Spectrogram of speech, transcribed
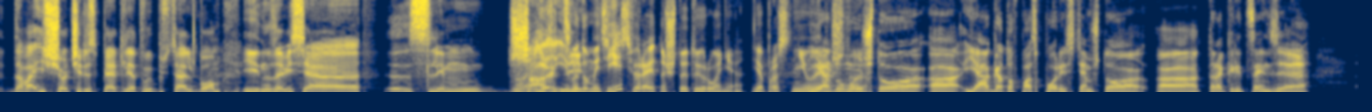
Давай еще через пять лет выпусти альбом и назови себя э, Слим Ну, Шахди. и, и вы думаете, есть вероятность, что это ирония? Я просто не уверен, Я думаю, что а, я готов поспорить с тем, что а, трек-рецензия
